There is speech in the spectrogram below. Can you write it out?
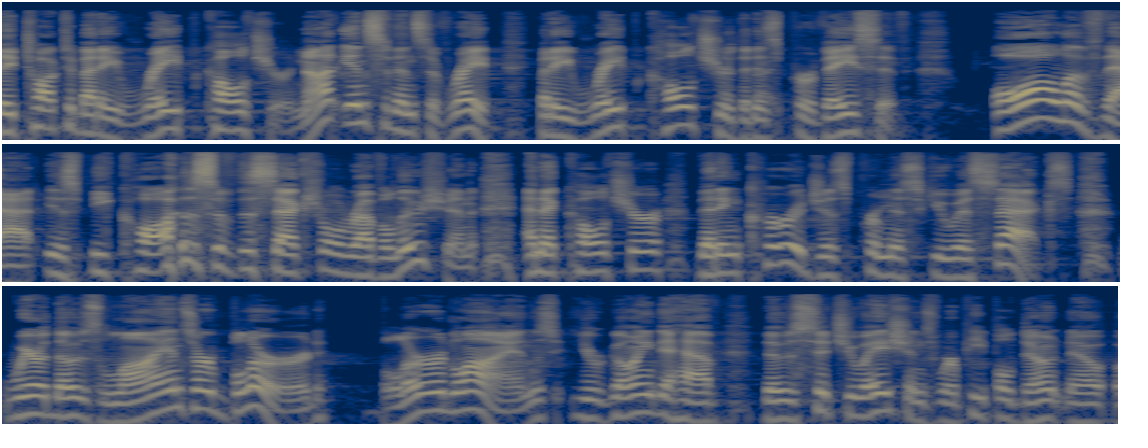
They talked about a rape culture, not incidents of rape, but a rape culture that is pervasive. All of that is because of the sexual revolution and a culture that encourages promiscuous sex, where those lines are blurred blurred lines, you're going to have those situations where people don't know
